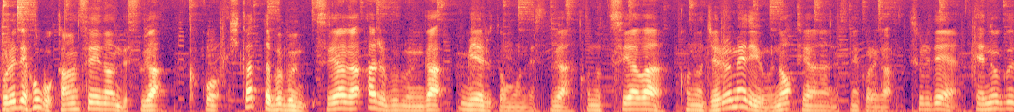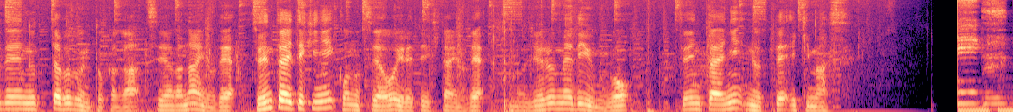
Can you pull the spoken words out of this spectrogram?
これでほぼ完成なんですがここ光った部分ツヤがある部分が見えると思うんですがこのツヤはこのジェルメディウムのツヤなんですねこれが。それで絵の具で塗った部分とかがツヤがないので全体的にこのツヤを入れていきたいのでこのジェルメディウムを全体に塗っていきます。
